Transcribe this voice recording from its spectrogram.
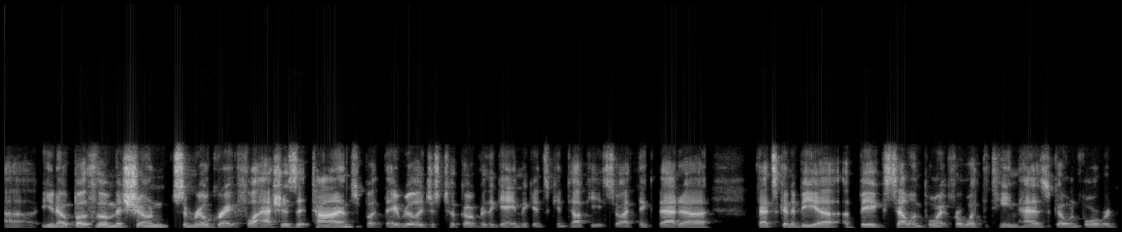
Uh, you know, both of them have shown some real great flashes at times, but they really just took over the game against Kentucky. So I think that uh, that's going to be a, a big selling point for what the team has going forward.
